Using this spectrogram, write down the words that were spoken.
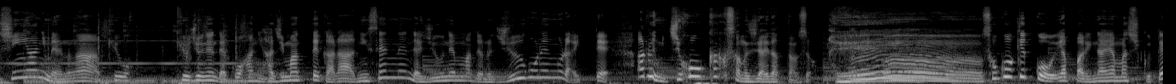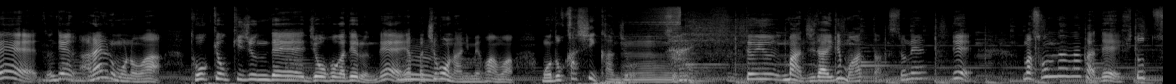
新アニメが9 90年代後半に始まってから2000年代10年までの15年ぐらいってある意味地方格差の時代だったんですよ。うん。そこは結構やっぱり悩ましくてであらゆるものは東京基準で情報が出るんでやっぱ地方のアニメファンはもどかしい感情をする。という、まあ、時代でもあったんですよね。でまあ、そんな中で一つ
